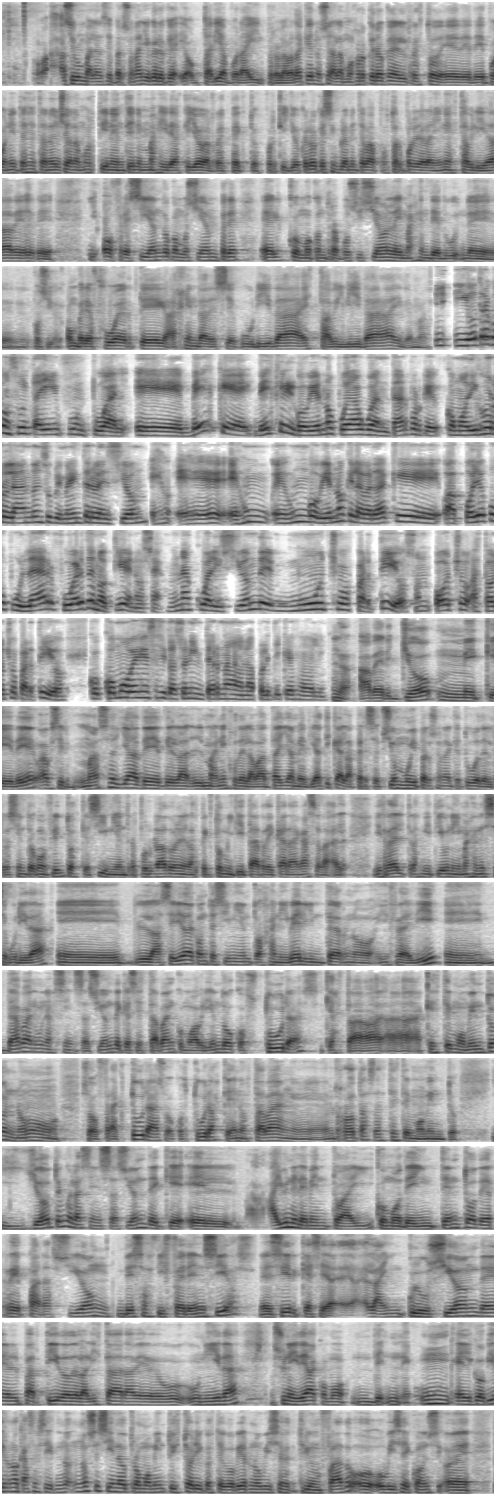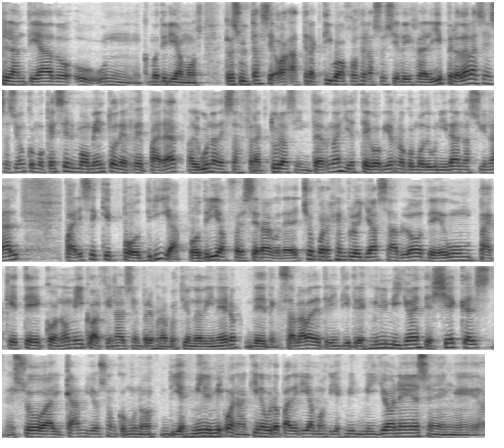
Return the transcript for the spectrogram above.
hacer un balance personal, yo creo que optaría por ahí, pero la verdad que no sé, a lo mejor creo que el resto de, de, ponentes esta noche a lo mejor tienen, tienen más ideas que yo al respecto, porque yo creo que simplemente va a apostar por la inestabilidad de, y ofreciendo como siempre él como contraposición la imagen de, pues, hombre fuerte, agenda de seguridad, estabilidad y demás. Y, otra consulta ahí puntual, eh, ¿ves, que, ¿ves que el gobierno puede aguantar? Porque como dijo Orlando en su primera intervención, es, es, un, es un gobierno que la verdad que apoyo popular fuerte no tiene, o sea, es una coalición de muchos partidos, son ocho hasta ocho partidos. ¿Cómo ves esa situación interna en la política israelí? a ver, yo me quedé, a decir, más allá del de, manejo de la batalla mediática, la percepción muy personal que tuve del reciente conflicto es que sí, mientras por un lado en el aspecto militar de cara a Gaza, Israel transmitía una imagen de seguridad, eh, la serie de acontecimientos a nivel interno israelí eh, daban una sensación de que se estaban como abriendo costuras que hasta a, que este momento no, son fracturas o costuras que no estaban eh, rotas hasta este momento. Y yo tengo la sensación de que el, hay un elemento ahí como de intento de reparación de esas diferencias, es decir, que sea, la inclusión del partido de la lista árabe unida es una idea como de, un, el gobierno que hace, decir, no, no, sé si en otro momento histórico este gobierno hubiese triunfado o hubiese eh, planteado un, ¿cómo diríamos?, resultase atractivo a ojos de la sociedad israelí, pero da la sensación como que es el momento de reparar alguna de esas fracturas internas y este gobierno como de unidad nacional parece que podría, podría ofrecer algo. De hecho, por ejemplo, ya se habló de un paquete económico, al final siempre es una cuestión de dinero, de, se hablaba de 33 mil millones de shekels, eso al cambio son como unos 10 mil, bueno, aquí en Europa diríamos 10 mil millones, en, eh,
